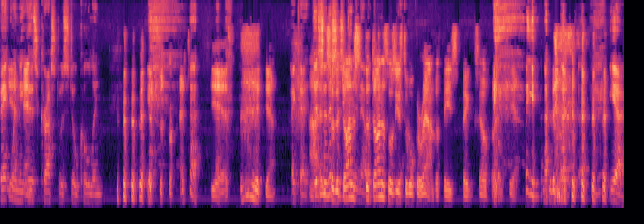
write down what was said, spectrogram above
Back yeah, when the and- Earth's crust was still cooling. that's right. Yes. Yeah. Okay, Uh, so so the, is a good dinos- the dinosaurs used to walk around with these big cell phones. Yeah. yeah. yeah.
